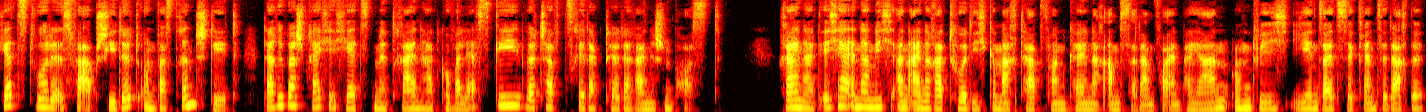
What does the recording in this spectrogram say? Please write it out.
Jetzt wurde es verabschiedet und was drin steht, darüber spreche ich jetzt mit Reinhard Kowalewski, Wirtschaftsredakteur der Rheinischen Post. Reinhard, ich erinnere mich an eine Radtour, die ich gemacht habe von Köln nach Amsterdam vor ein paar Jahren und wie ich jenseits der Grenze dachte,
